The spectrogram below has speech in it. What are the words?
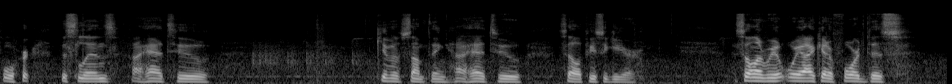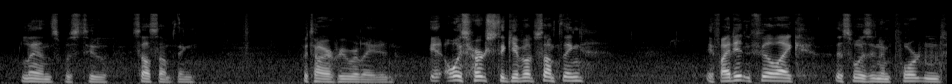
for this lens, I had to give up something. I had to sell a piece of gear. That's the only way I could afford this lens was to sell something photography related. It always hurts to give up something. If I didn't feel like this was an important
